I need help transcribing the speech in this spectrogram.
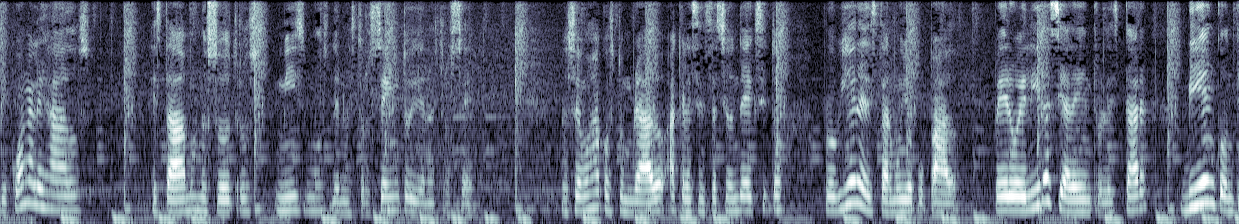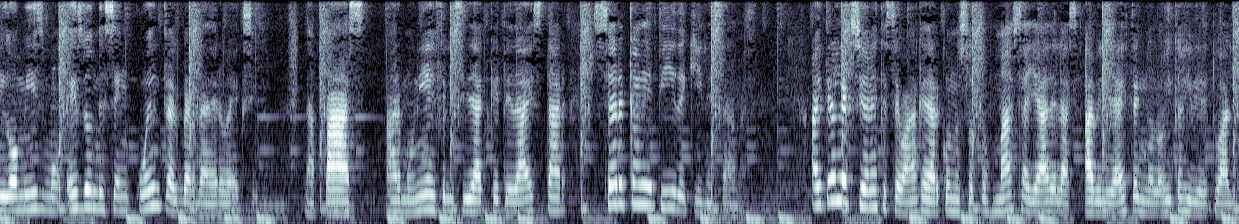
de cuán alejados estábamos nosotros mismos de nuestro centro y de nuestro ser. Nos hemos acostumbrado a que la sensación de éxito proviene de estar muy ocupado, pero el ir hacia adentro, el estar bien contigo mismo es donde se encuentra el verdadero éxito. La paz, armonía y felicidad que te da estar cerca de ti y de quienes amas. Hay tres lecciones que se van a quedar con nosotros más allá de las habilidades tecnológicas y virtuales.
